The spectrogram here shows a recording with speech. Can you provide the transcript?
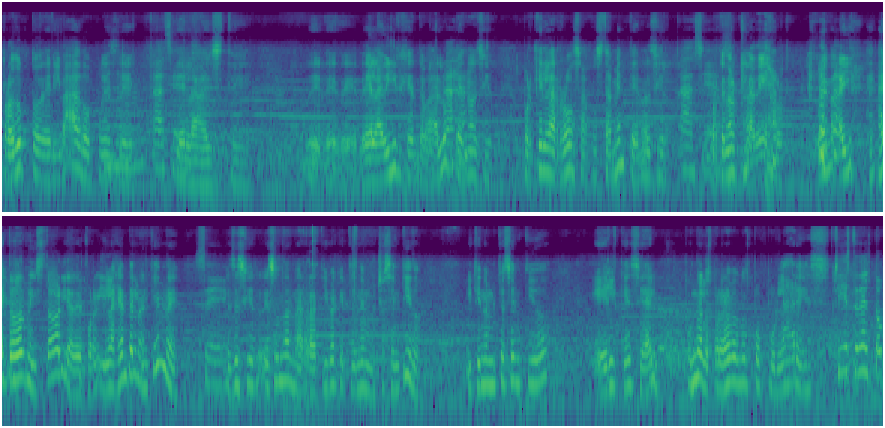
producto derivado, pues, de, de, la, este, de, de, la Virgen de Guadalupe, ¿no? Es decir, ¿por qué la rosa justamente? ¿no? Es decir, ¿por qué no el clavero? Bueno, hay, hay toda una historia de por, y la gente lo entiende. Es decir, es una narrativa que tiene mucho sentido. Y tiene mucho sentido el que sea uno de los programas más populares. Sí, está en el top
